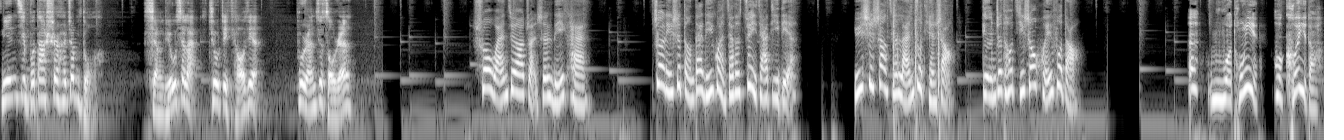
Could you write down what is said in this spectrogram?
年纪不大，事儿还这么多，想留下来就这条件，不然就走人。说完就要转身离开，这里是等待李管家的最佳地点，于是上前拦住天少，顶着头急声回复道：“哎，我同意，我可以的。”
